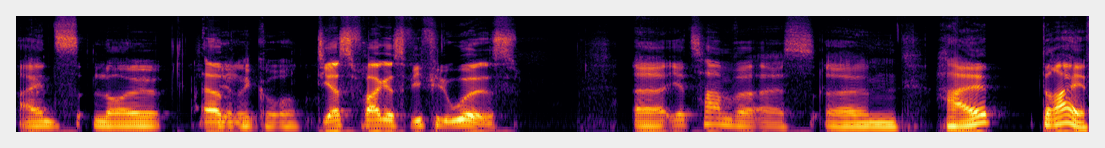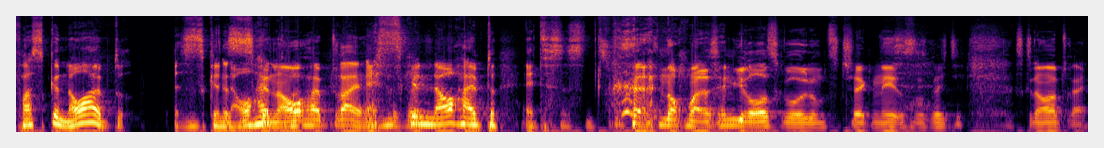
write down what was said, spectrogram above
1 LOL Ähm. Die erste Frage ist, wie viel Uhr ist? Äh, jetzt haben wir es. Ähm, halb drei. Fast genau halb drei. Es ist genau es ist halb genau drei. halb drei. Es ist genau halb drei. Ey, das ist. Nochmal das Handy rausgeholt, um zu checken. Nee, das ist richtig. Es ist genau halb drei.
